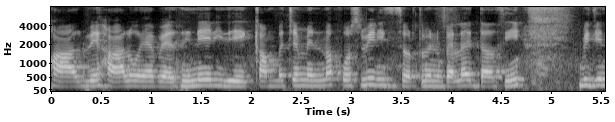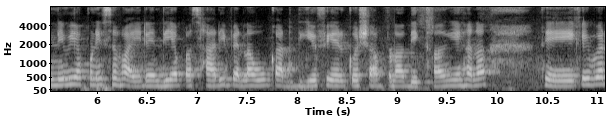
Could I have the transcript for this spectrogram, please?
ਹਾਲ ਬੇਹਾਲ ਹੋਇਆ ਪਿਆ ਸੀ ਹਨੇਰੀ ਦੇ ਕੰਮ 'ਚ, ਮੈਨੂੰ ਨਾ ਕੁਛ ਵੀ ਨਹੀਂ ਸੀ ਸੁਰਤ, ਮੈਨੂੰ ਪਹਿਲਾਂ ਇੱਦਾਂ ਸੀ ਵੀ ਜਿੰਨੀ ਵੀ ਆਪਣੀ ਸਫ਼ਾਈ ਰਹਿੰਦੀ ਆਪਾਂ ਸਾਰੀ ਪਹਿਲਾਂ ਉਹ ਕਰ ਦਈਏ, ਫਿਰ ਕੁਛ ਆਪਣਾ ਦੇਖਾਂਗੇ ਹੈ ਨਾ ਅਤੇ ਕਈ ਵਾਰ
